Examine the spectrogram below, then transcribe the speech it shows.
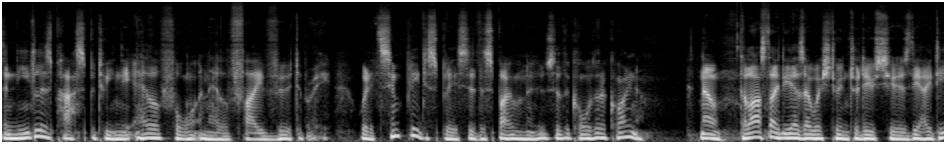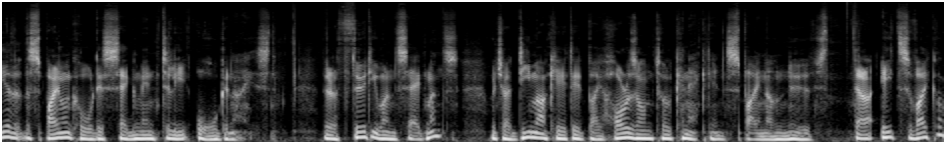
the needle is passed between the L4 and L5 vertebrae, where it simply displaces the spinal nerves of the cauda equina. Now, the last ideas I wish to introduce here is the idea that the spinal cord is segmentally organized. There are 31 segments, which are demarcated by horizontal connecting spinal nerves. There are 8 cervical,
